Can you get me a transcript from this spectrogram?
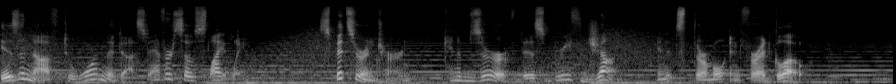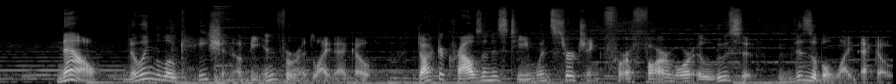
is enough to warm the dust ever so slightly. Spitzer, in turn, can observe this brief jump in its thermal infrared glow. Now, knowing the location of the infrared light echo, Dr. Krause and his team went searching for a far more elusive, visible light echo.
